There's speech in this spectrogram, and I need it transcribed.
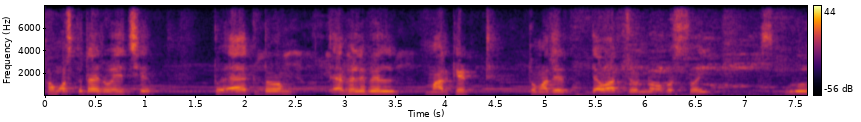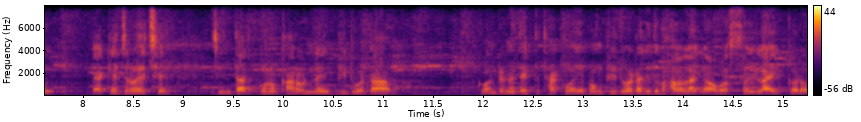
সমস্তটাই রয়েছে। তো একদম অ্যাভেলেবেল মার্কেট তোমাদের দেওয়ার জন্য অবশ্যই পুরো প্যাকেজ রয়েছে, চিন্তার কোনো কারণ নেই, ভিডিওটা কন্টিনিউ দেখতে থাকো এবং ভিডিওটা যদি ভালো লাগে অবশ্যই লাইক করো।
